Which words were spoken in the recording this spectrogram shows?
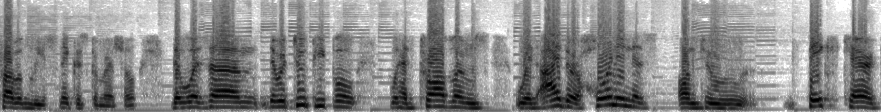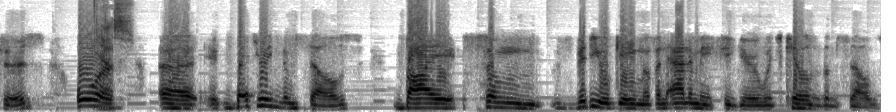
probably a Snickers commercial, there was, um, there were two people who had problems with either horniness onto fake characters or yes. uh, bettering themselves by some video game of an anime figure which kills themselves.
